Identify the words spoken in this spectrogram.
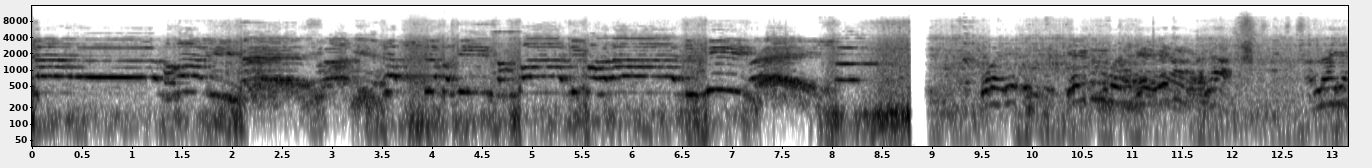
जय भवानी. जय शिवाजी. छत्रपती संभाजी महाराज की जय! आमच्या हक्कासाठी फक्त आमच्या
